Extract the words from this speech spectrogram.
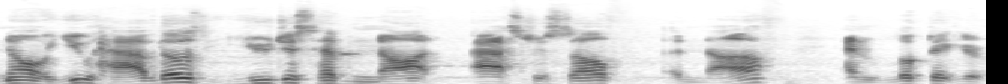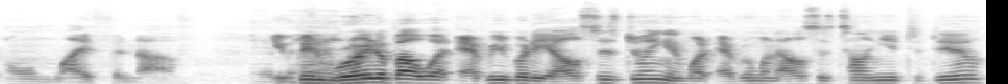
no, you have those. You just have not asked yourself enough and looked at your own life enough. You've been worried about what everybody else is doing and what everyone else is telling you to do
